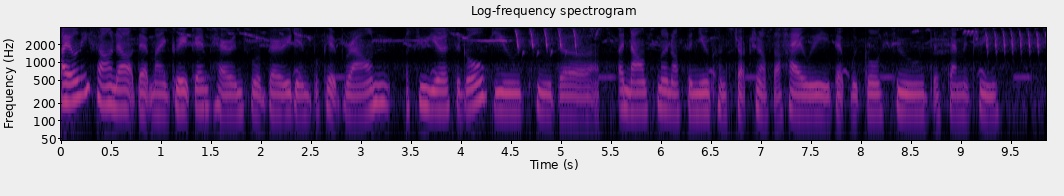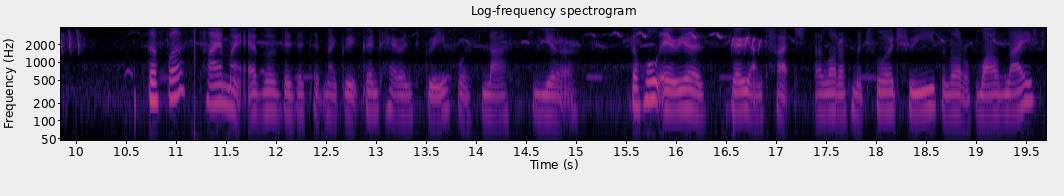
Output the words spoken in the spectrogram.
I only found out that my great grandparents were buried in Bukit Brown a few years ago due to the announcement of the new construction of the highway that would go through the cemetery. The first time I ever visited my great grandparents' grave was last year. The whole area is very untouched, a lot of mature trees, a lot of wildlife.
